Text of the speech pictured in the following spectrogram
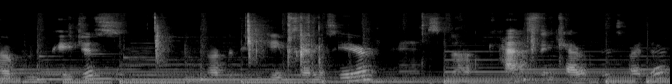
uh, blue pages. Got the game settings here, the cast and characters right there.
